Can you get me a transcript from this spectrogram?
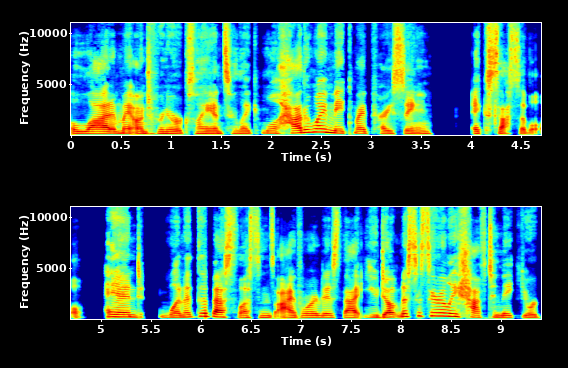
a lot of my entrepreneur clients are like, well, how do I make my pricing accessible? And one of the best lessons I've learned is that you don't necessarily have to make your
